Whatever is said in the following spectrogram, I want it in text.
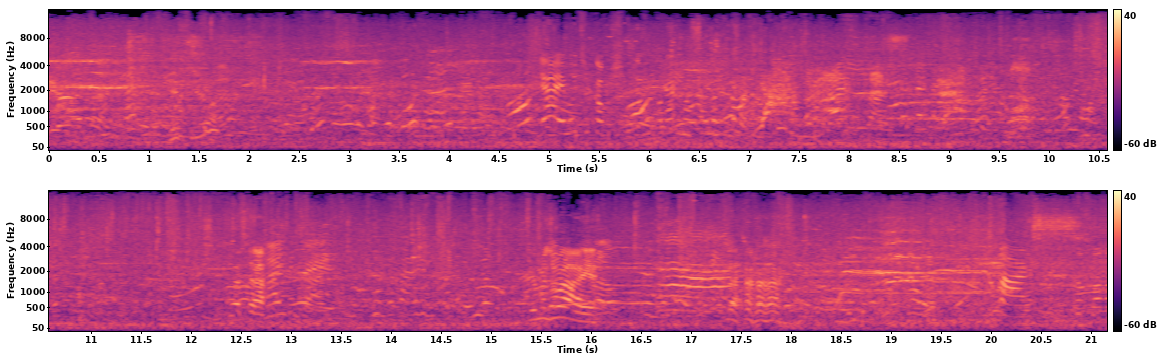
Yeah. Ja, je moet je kapjes Ja! Je maar zwaaien. Maar. Moet?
